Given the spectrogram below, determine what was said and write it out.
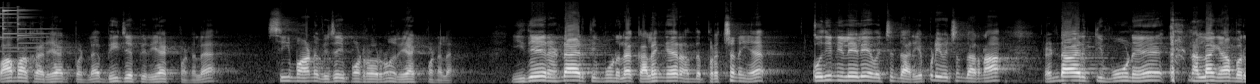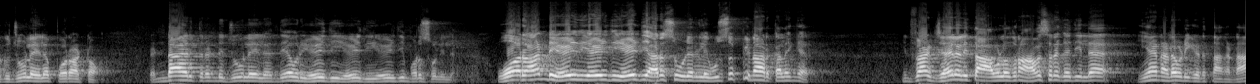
பாமக ரியாக்ட் பண்ணல. பிஜேபி ரியாக்ட் பண்ணலை. சீமானு விஜய் போன்றவர்களும் ரியாக்ட் பண்ணலை. இதே ரெண்டாயிரத்தி மூணில் கலைஞர் அந்த பிரச்சனையை கொதிநிலையிலே வச்சிருந்தார். எப்படி வச்சுருந்தார்னா ரெண்டாயிரத்தி மூணு நல்லா ஞாபகம் இருக்குது ஜூலையில் போராட்டம். ரெண்டாயிரத்தி ரெண்டு ஜூலைலேருந்தே அவர் எழுதி எழுதி எழுதி முரசொலியில் ஓராண்டு எழுதி எழுதி எழுதி அரசு ஊழியர்களை உசுப்பினார் கலைஞர். இன்ஃபேக்ட் ஜெயலலிதா அவ்வளோ தூரம் அவசர கதியில் ஏன் நடவடிக்கை எடுத்தாங்கன்னா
